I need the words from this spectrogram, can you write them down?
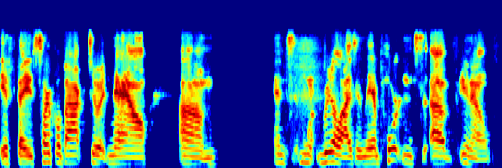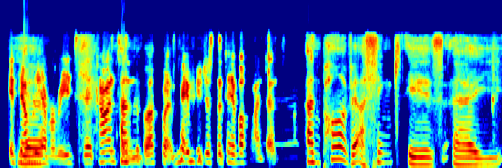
if they circle back to it now, um, and realizing the importance of you know if nobody yeah. ever reads the content and, of the book, but maybe just the table of contents. And part of it, I think, is a,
